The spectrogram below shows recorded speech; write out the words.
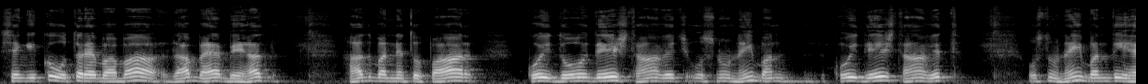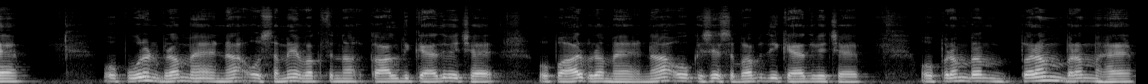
ਸਿੰਘ ਇੱਕੋ ਉੱਤਰ ਹੈ, ਬਾਬਾ, ਰੱਬ ਹੈ ਬੇਹੱਦ। ਹੱਦ ਬੰਨੇ ਤੋਂ ਪਾਰ। ਕੋਈ ਦੋ ਦੇਸ਼ ਥਾਂ ਵਿੱਚ ਉਸ ਨੂੰ ਨਹੀਂ ਬੰਦ ਕੋਈ ਦੇਸ਼ ਥਾਂ ਵਿੱਚ ਉਸ ਨੂੰ ਨਹੀਂ ਬੰਦੀ ਹੈ। ਉਹ ਪੂਰਨ ਬ੍ਰਹਮ ਹੈ, ਨਾ ਉਹ ਸਮੇਂ ਵਕਤ, ਨਾ ਕਾਲ ਦੀ ਕੈਦ ਵਿੱਚ ਹੈ। ਉਹ ਪਾਰ ਬ੍ਰਹਮ ਹੈ, ਨਾ ਉਹ ਕਿਸੇ ਸਬਬ ਦੀ ਕੈਦ ਵਿੱਚ ਹੈ। ਉਹ ਪਰਮ ਬ੍ਰਹਮ ਪਰਮ ਬ੍ਰਹਮ ਹੈ।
